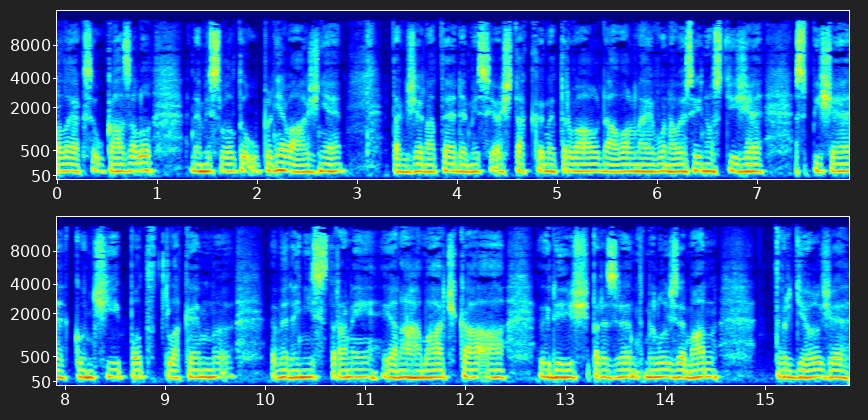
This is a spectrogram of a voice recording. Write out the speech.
Ale jak se ukázalo, nemyslel to úplně vážně takže na té demisi až tak netrval, dával najevo na veřejnosti, že spíše končí pod tlakem vedení strany Jana Hamáčka a když prezident Miloš Zeman tvrdil, že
